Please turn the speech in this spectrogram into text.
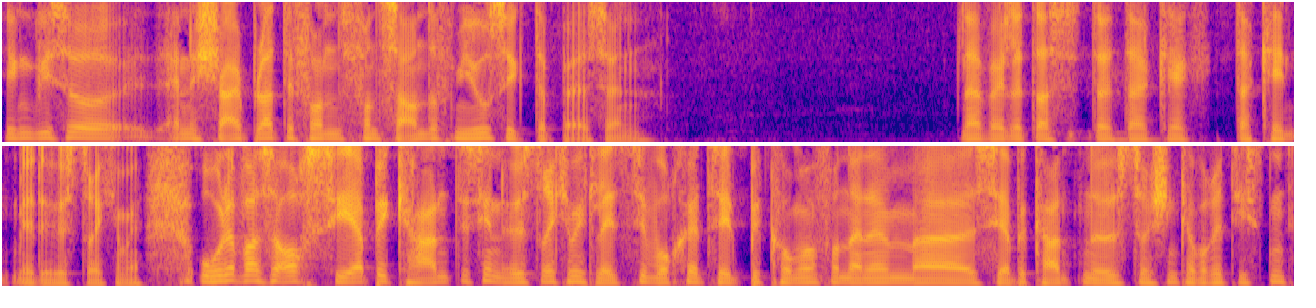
irgendwie so eine Schallplatte von, von Sound of Music dabei sein. Na, weil er das, da, da, da kennt mir die Österreicher mehr. Oder was auch sehr bekannt ist in Österreich, habe ich letzte Woche erzählt bekommen von einem äh, sehr bekannten österreichischen Kabarettisten.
